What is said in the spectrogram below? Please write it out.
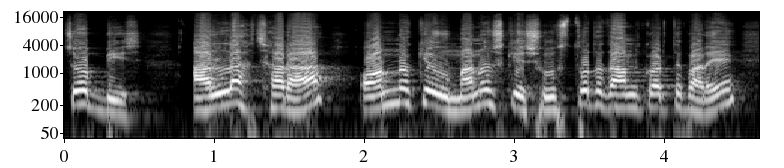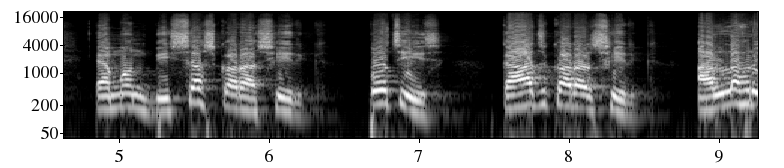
চব্বিশ, আল্লাহ ছাড়া অন্য কেউ মানুষকে সুস্থতা দান করতে পারে এমন বিশ্বাস করা শির্ক। পঁচিশ, কাজ করার শির্ক। আল্লাহর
